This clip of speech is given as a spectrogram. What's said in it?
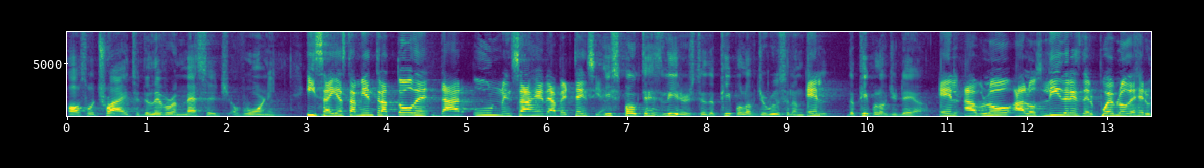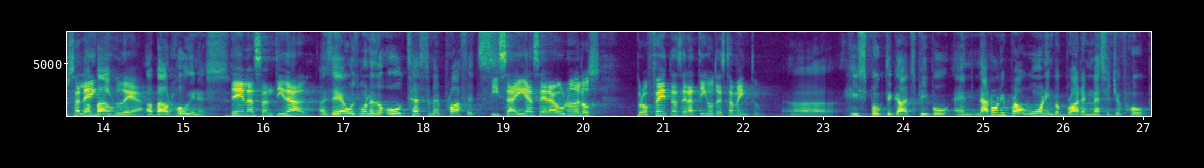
also tried to deliver a message of warning. Isaías también trató de dar un mensaje de advertencia. He spoke to his leaders, to the people of Jerusalem, to Él- the people of Judea, Él habló a los líderes del pueblo de Jerusalén y about, Judea about holiness. de la santidad. Isaiah was one of the Old Testament prophets. Isaías era uno de los profetas del Antiguo Testamento. Uh, he spoke to God's people and not only brought warning, but brought a message of hope.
